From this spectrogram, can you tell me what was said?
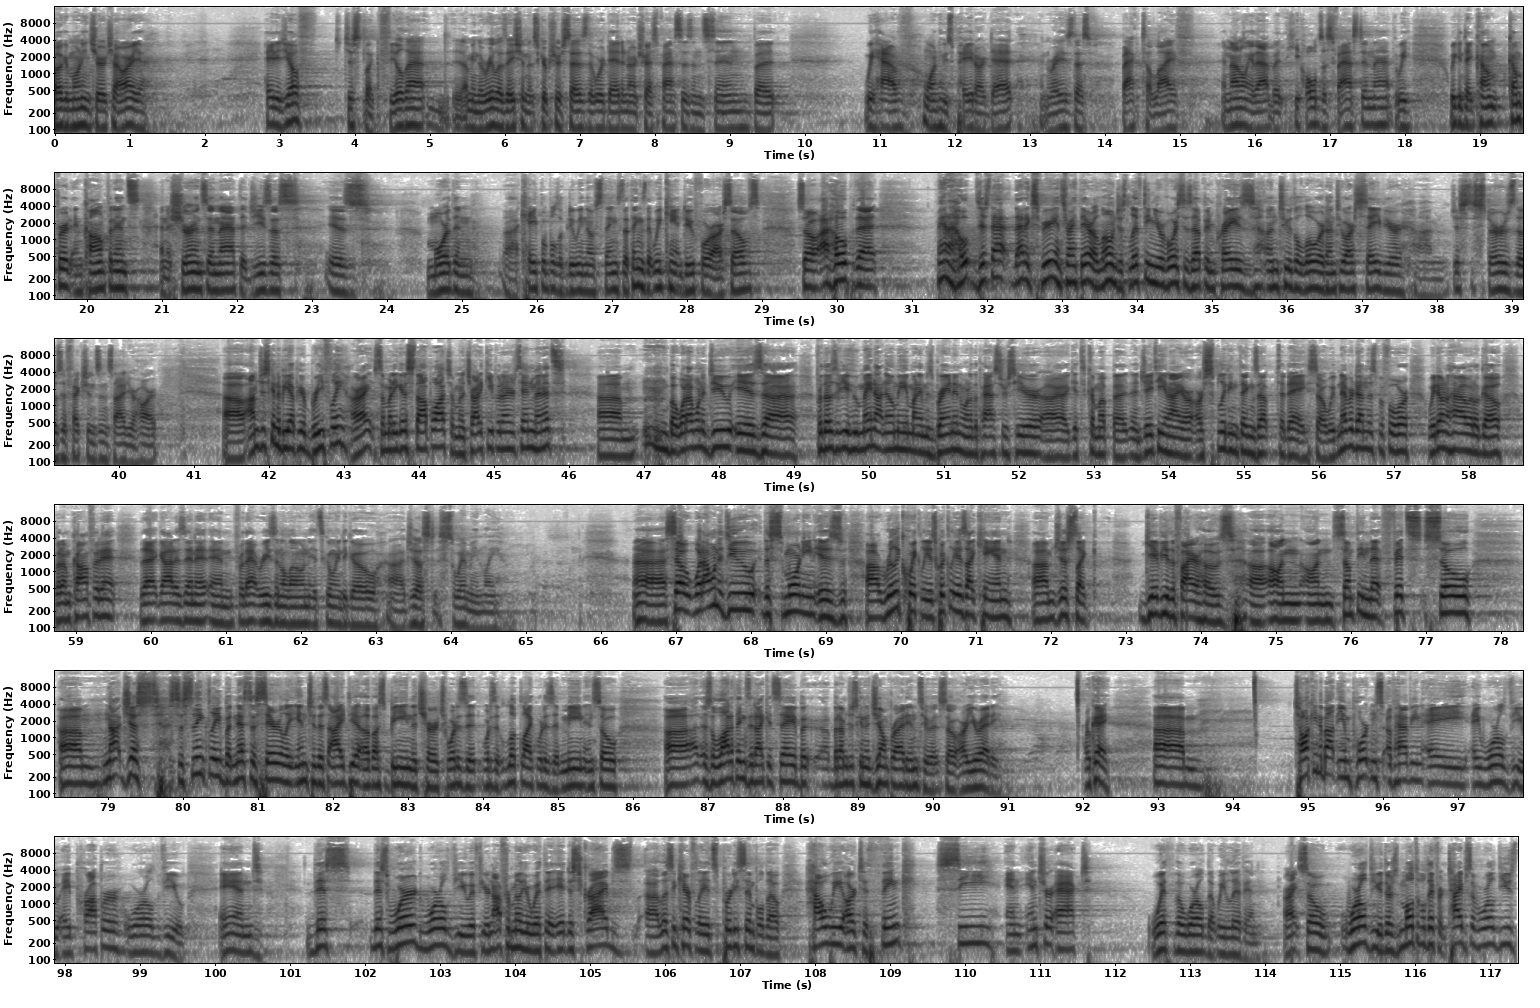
Well, good morning, church. How are you? Hey, did y'all f- just like feel that? I mean, the realization that Scripture says that we're dead in our trespasses and sin, but we have one who's paid our debt and raised us back to life. And not only that, but He holds us fast in that. We, we can take com- comfort and confidence and assurance in that, that Jesus is more than uh, capable of doing those things, the things that we can't do for ourselves. So I hope that, man, I hope just that, that experience right there alone, just lifting your voices up in praise unto the Lord, unto our Savior, um, just stirs those affections inside your heart. Uh, I'm just going to be up here briefly, all right? Somebody get a stopwatch. I'm going to try to keep it under 10 minutes. Um, but what I want to do is, uh, for those of you who may not know me, my name is Brandon, one of the pastors here. Uh, I get to come up, uh, and JT and I are, are, splitting things up today. So we've never done this before. We don't know how it'll go, but I'm confident that God is in it, and for that reason alone, it's going to go uh, just swimmingly. Uh, so, what I want to do this morning is uh, really quickly, as quickly as I can, um, just like give you the fire hose uh, on, on something that fits so um, not just succinctly, but necessarily into this idea of us being the church. What, is it, what does it look like? What does it mean? And so uh, there's a lot of things that I could say, but, uh, but I'm just going to jump right into it. So are you ready? Okay. Um, talking about the importance of having a, a worldview, a proper worldview. And this this word worldview, if you're not familiar with it, it describes, uh, listen carefully, it's pretty simple though, how we are to think, see, and interact with the world that we live in. All right, so worldview, there's multiple different types of worldviews.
